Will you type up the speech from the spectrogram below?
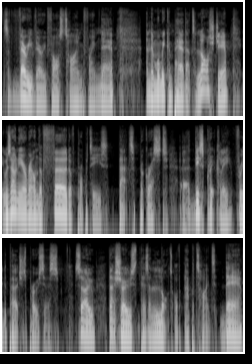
It's a very, very fast time frame there. And then when we compare that to last year, it was only around a third of properties that progressed uh, this quickly through the purchase process. So that shows there's a lot of appetite there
